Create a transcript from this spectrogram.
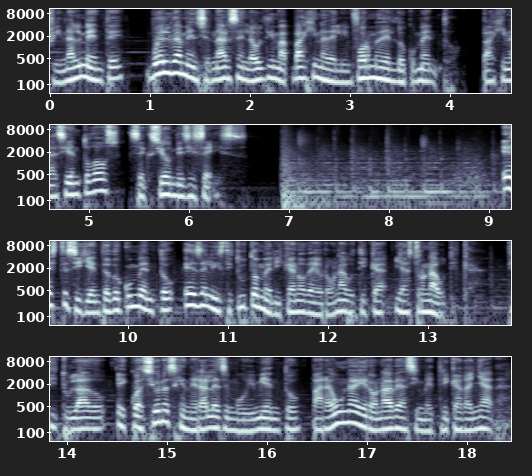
Finalmente, vuelve a mencionarse en la última página del informe del documento, página 102, sección 16. Este siguiente documento es del Instituto Americano de Aeronáutica y Astronáutica titulado Ecuaciones Generales de Movimiento para una aeronave asimétrica dañada.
